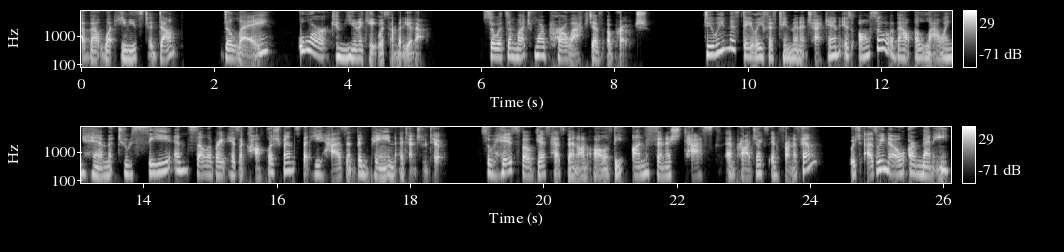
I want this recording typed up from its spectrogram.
about what he needs to dump, delay, or communicate with somebody about. So it's a much more proactive approach. Doing this daily 15 minute check in is also about allowing him to see and celebrate his accomplishments that he hasn't been paying attention to. So his focus has been on all of the unfinished tasks and projects in front of him, which, as we know, are many.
